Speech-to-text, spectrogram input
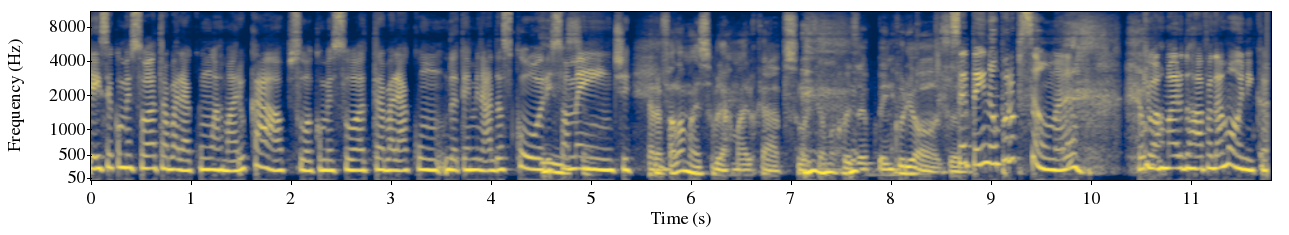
E aí você começou a trabalhar com um armário cápsula, começou a trabalhar com determinadas cores Isso. somente. Quero falar mais sobre armário cápsula, que é uma coisa bem curiosa. Você tem não por opção, né? que o armário do Rafa é da Mônica.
